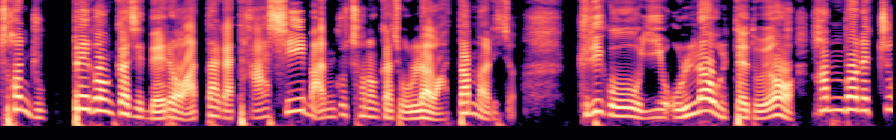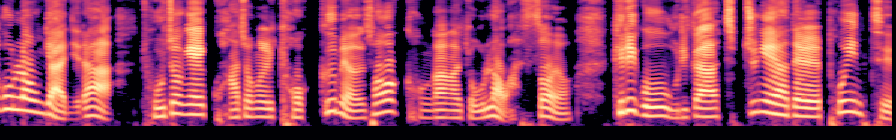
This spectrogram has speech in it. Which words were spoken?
1,600원까지 내려왔다가 다시 19,000원까지 올라왔단 말이죠. 그리고 이 올라올 때도요 한 번에 쭉 올라온 게 아니라 조정의 과정을 겪으면서 건강하게 올라왔어요. 그리고 우리가 집중해야 될 포인트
